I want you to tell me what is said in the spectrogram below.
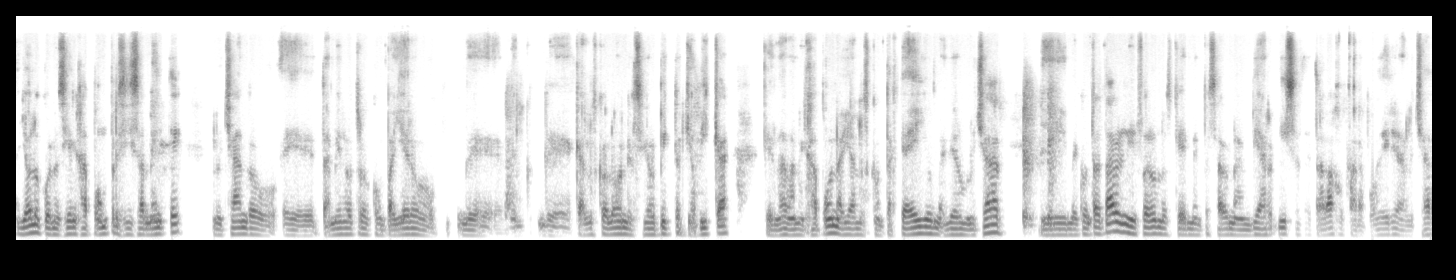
Yo lo conocí en Japón precisamente, luchando eh, también otro compañero de, Carlos Colón, el señor Víctor Jovica, que andaban en Japón, allá los contacté a ellos, me dieron luchar y me contrataron y fueron los que me empezaron a enviar visas de trabajo para poder ir a luchar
